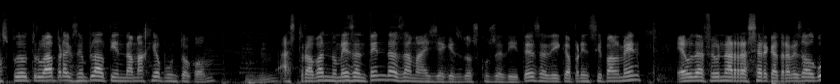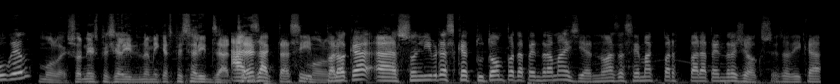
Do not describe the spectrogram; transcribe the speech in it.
els podeu trobar, per exemple, al tiendamagia.com. Mhm. Es troben només en tendes de màgia, aquests dos que us he dit. eh? És a dir, que principalment heu de fer una recerca a través del Google, Molt bé, són especiali... una mica especialitzats, eh? Exacte, sí, Molt bé. però que eh, són llibres que tothom pot aprendre màgia, no has de ser mag per, per aprendre jocs, és a dir, que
